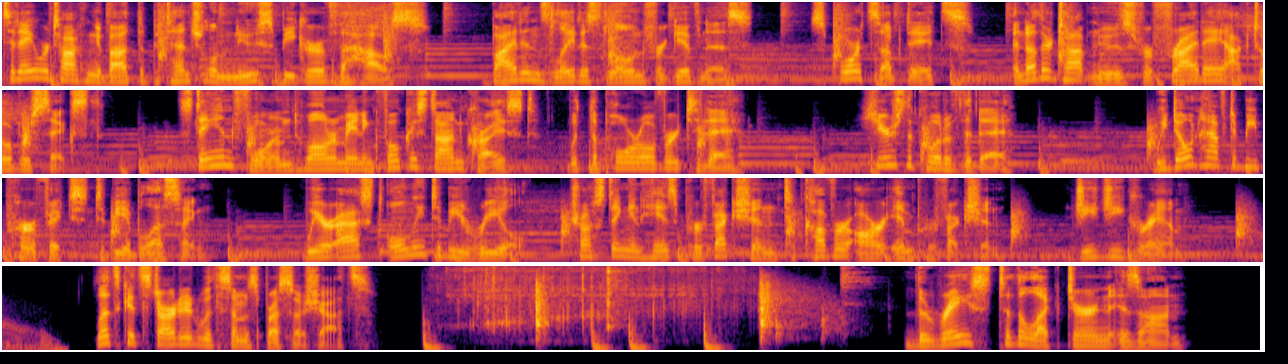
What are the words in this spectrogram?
Today we're talking about the potential new Speaker of the House, Biden's latest loan forgiveness, sports updates, and other top news for Friday, October 6th. Stay informed while remaining focused on Christ with the pour over today. Here's the quote of the day We don't have to be perfect to be a blessing. We are asked only to be real, trusting in His perfection to cover our imperfection. Gigi Graham. Let's get started with some espresso shots. The race to the lectern is on.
